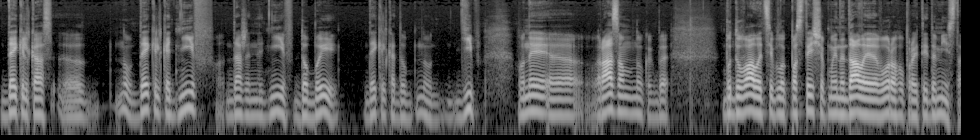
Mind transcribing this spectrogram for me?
декілька, е, ну, декілька днів, навіть не днів, доби, декілька доб, ну, діб, вони е, разом ну, как би, будували ці блокпости, щоб ми не дали ворогу пройти до міста.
